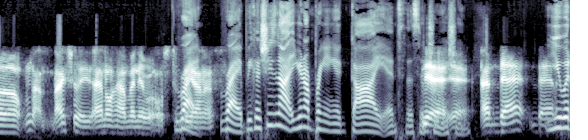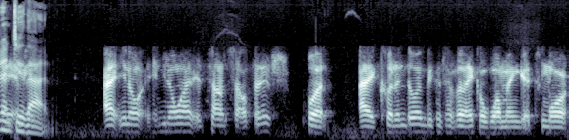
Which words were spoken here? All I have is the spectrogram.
Uh, actually, I don't have any rules to right. be honest. Right. Because she's not. You're not bringing a guy into the situation. yeah. And that that You wouldn't I- I do mean, that. I, you know, you know what? It sounds selfish, but I couldn't do it because I feel like a woman gets more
